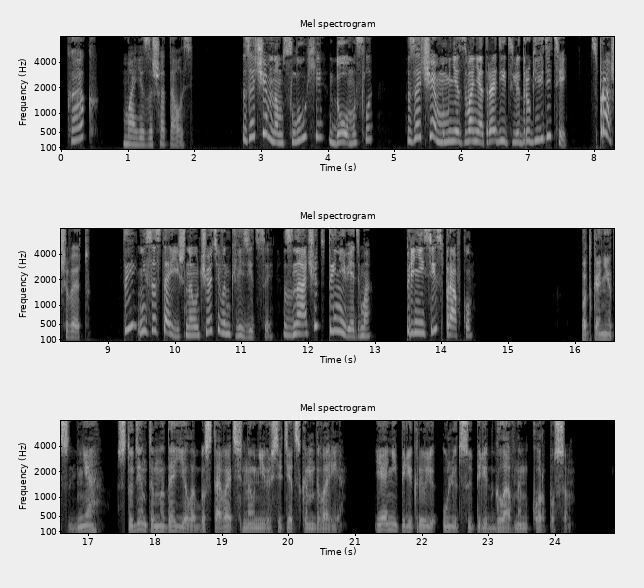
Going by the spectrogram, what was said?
«Как?» — Майя зашаталась. «Зачем нам слухи, домыслы? Зачем мне звонят родители других детей? Спрашивают. Ты не состоишь на учете в Инквизиции. Значит, ты не ведьма. Принеси справку». Под конец дня студентам надоело бастовать на университетском дворе, и они перекрыли улицу перед главным корпусом.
